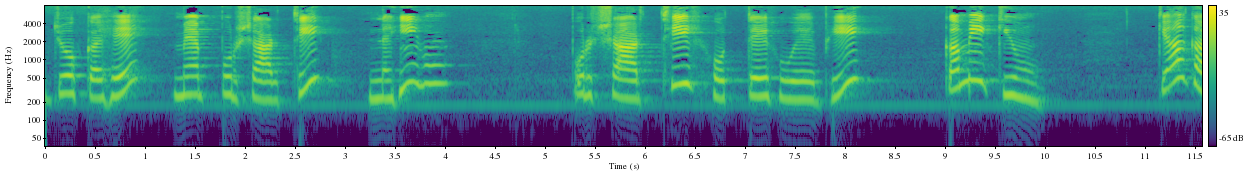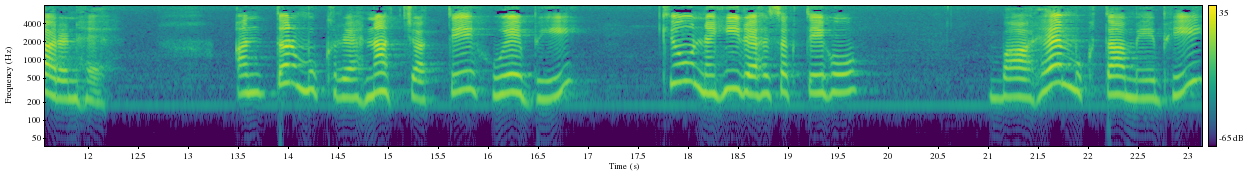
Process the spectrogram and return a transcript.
जो कहे, मैं पुरुषार्थी नहीं हूँ। पुरुषार्थी होते हुए भी कमी क्यों? क्या कारण है? अंतर्मुख रहना चाहते हुए भी क्यों नहीं रह सकते हो? बाह्य मुक्ता में भी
